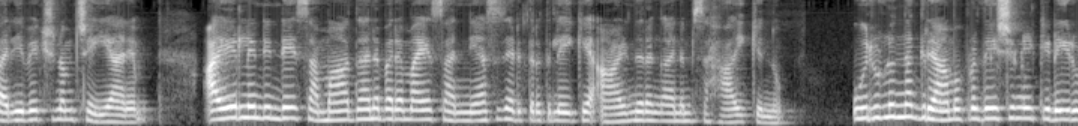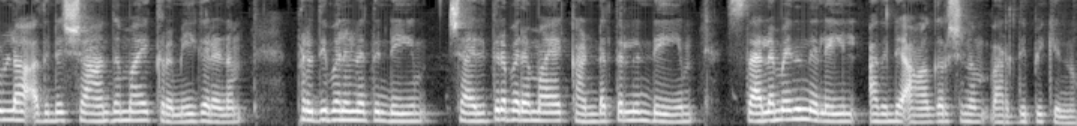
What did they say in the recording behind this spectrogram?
പര്യവേക്ഷണം ചെയ്യാനും അയർലൻഡിന്റെ സമാധാനപരമായ സന്യാസ ചരിത്രത്തിലേക്ക് ആഴ്ന്നിറങ്ങാനും സഹായിക്കുന്നു. ഉരുളുന്ന ഗ്രാമപ്രദേശങ്ങൾക്കിടയിലുള്ള അതിന്റെ ശാന്തമായ ക്രമീകരണം പ്രതിഫലനത്തിന്റെയും ചരിത്രപരമായ കണ്ടെത്തലിന്റെയും സ്ഥലമെന്ന നിലയിൽ അതിന്റെ ആകർഷണം വർദ്ധിപ്പിക്കുന്നു.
